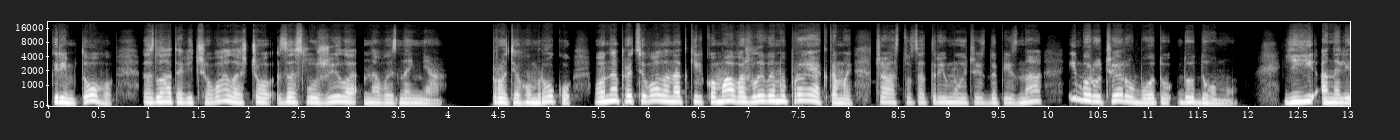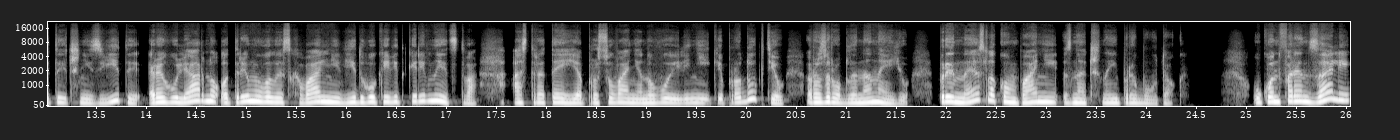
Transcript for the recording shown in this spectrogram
Крім того, Злата відчувала, що заслужила на визнання. Протягом року вона працювала над кількома важливими проектами, часто затримуючись допізна і беручи роботу додому. Її аналітичні звіти регулярно отримували схвальні відгуки від керівництва, а стратегія просування нової лінійки продуктів, розроблена нею, принесла компанії значний прибуток. У конференц-залі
